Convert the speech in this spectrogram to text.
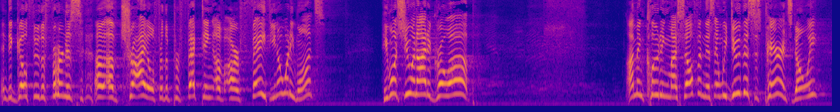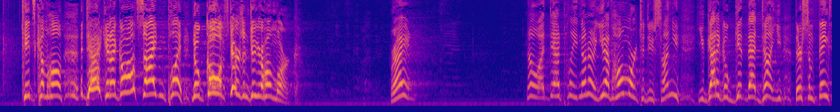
And to go through the furnace of, of trial for the perfecting of our faith. You know what He wants? He wants you and I to grow up. I'm including myself in this, and we do this as parents, don't we? Kids come home, Dad, can I go outside and play? No, go upstairs and do your homework. Right? No, uh, Dad, please. No, no, you have homework to do, son. You, you got to go get that done. You, there's some things.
